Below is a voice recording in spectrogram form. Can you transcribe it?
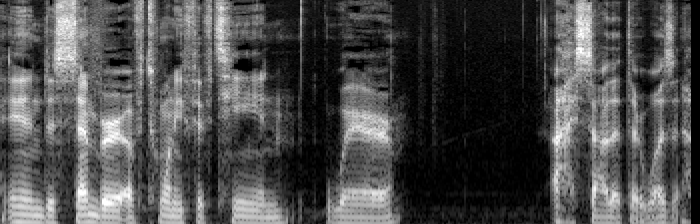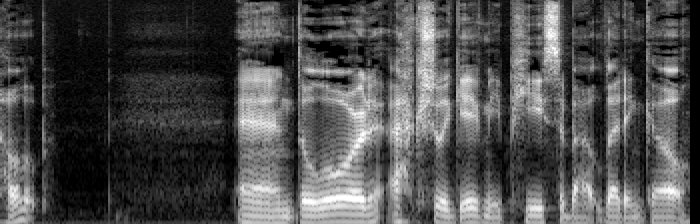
in December of 2015 where I saw that there wasn't hope. And the Lord actually gave me peace about letting go.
